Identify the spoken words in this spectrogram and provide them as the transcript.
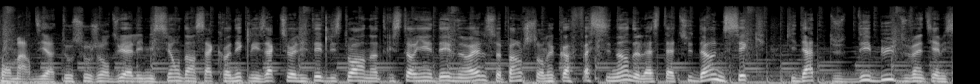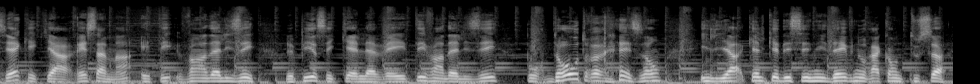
Bon mardi à tous. Aujourd'hui à l'émission, dans sa chronique Les actualités de l'histoire, notre historien Dave Noël se penche sur le cas fascinant de la statue d'Aun qui date du début du 20e siècle et qui a récemment été vandalisée. Le pire, c'est qu'elle avait été vandalisée pour d'autres raisons il y a quelques décennies. Dave nous raconte tout ça.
